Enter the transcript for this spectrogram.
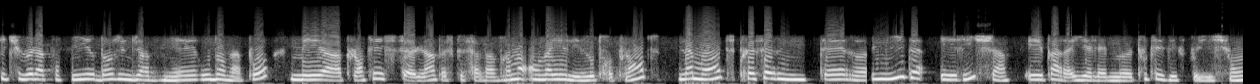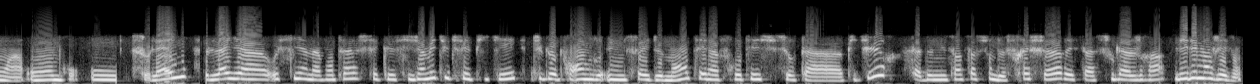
si tu veux la contenir dans une jardinière ou dans un pot, mais à planter seule, hein, parce que ça va vraiment envahir les autres plantes. La menthe préfère une terre humide et riche. Et pareil, elle aime toutes les expositions à ombre ou soleil. Là, il y a aussi un avantage, c'est que si jamais tu te fais piquer, tu peux prendre une feuille de menthe et la frotter sur ta piqûre. Ça donne une sensation de fraîcheur et ça soulagera les démangeaisons.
